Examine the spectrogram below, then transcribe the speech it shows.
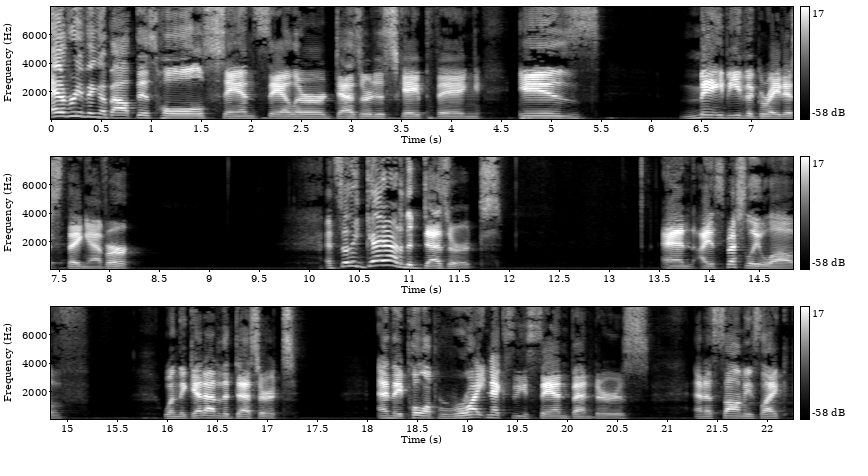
Everything about this whole sand sailor desert escape thing is maybe the greatest thing ever. And so they get out of the desert. And I especially love when they get out of the desert and they pull up right next to these sandbenders. And Asami's like,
